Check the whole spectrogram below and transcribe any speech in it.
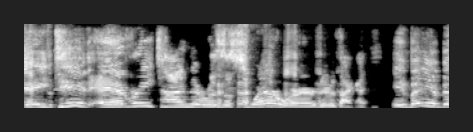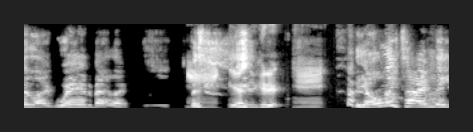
They did. Every time there was a swear word, there was like, a, it may have been like way in the back, like, but yeah, you could hear. The only time they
